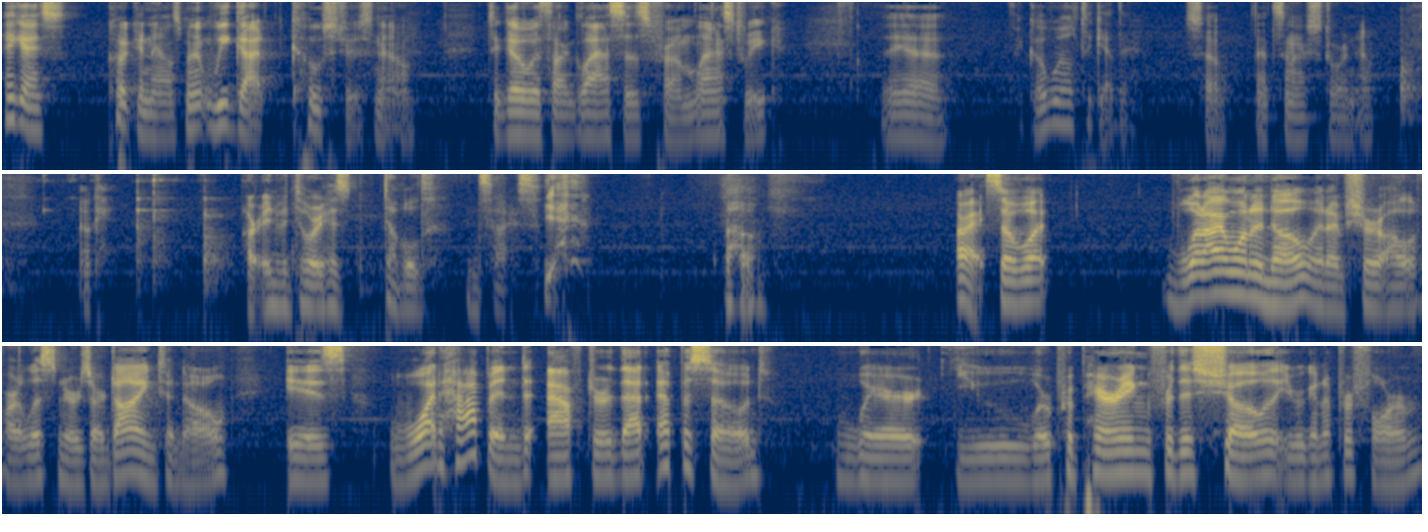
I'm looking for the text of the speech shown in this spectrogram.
Hey guys, quick announcement. We got coasters now to go with our glasses from last week. They uh they go well together. So that's in our store now. Okay. Our inventory has doubled in size. Yeah. Oh. All right. So what what I want to know, and I'm sure all of our listeners are dying to know, is what happened after that episode where you were preparing for this show that you were going to perform,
